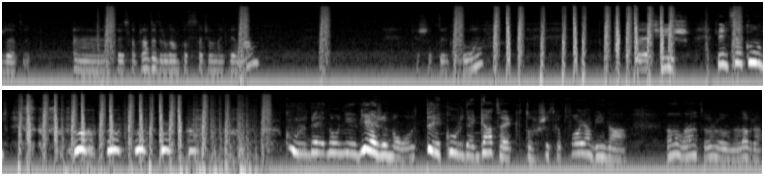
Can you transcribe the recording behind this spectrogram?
że e, to jest naprawdę drugą postacią nagrywam. Jeszcze tylko tu. Lecisz! 5 sekund! Kurde, no nie wierzę, no! Ty, kurde, Gacek, to wszystko twoja wina! O, Matulu, no dobra,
